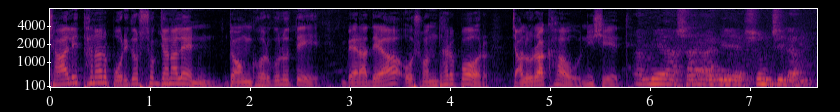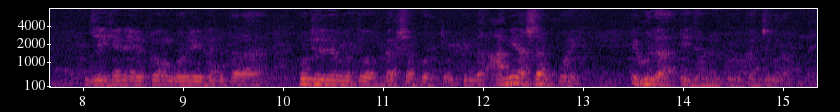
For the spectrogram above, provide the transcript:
শাহালি থানার পরিদর্শক জানালেন টংঘরগুলোতে বেড়া দেয়া ও সন্ধ্যার পর চালু রাখাও নিষেধ। আমি আসার আগে শুনছিলাম যে এখানে টঙ্গরে এখানে তারা হোটেলের মতো ব্যবসা করত, কিন্তু আমি আসার পরে এগুলা এই ধরনের কোনো কার্যকলাপ নাই।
